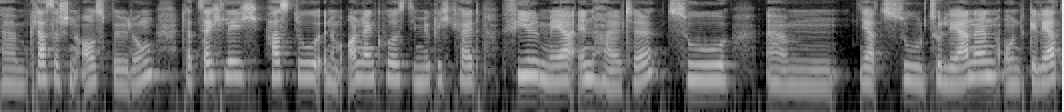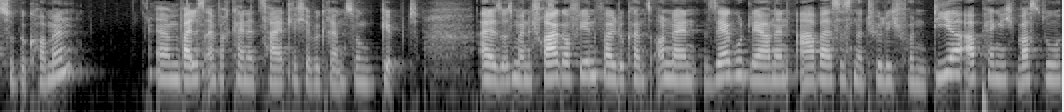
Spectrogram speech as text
ähm, klassischen Ausbildung. Tatsächlich hast du in einem Online-Kurs die Möglichkeit, viel mehr Inhalte zu ähm, ja, zu, zu lernen und gelehrt zu bekommen, ähm, weil es einfach keine zeitliche Begrenzung gibt. Also ist meine Frage auf jeden Fall, du kannst online sehr gut lernen, aber es ist natürlich von dir abhängig, was du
